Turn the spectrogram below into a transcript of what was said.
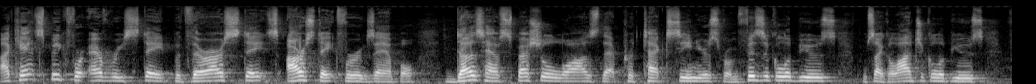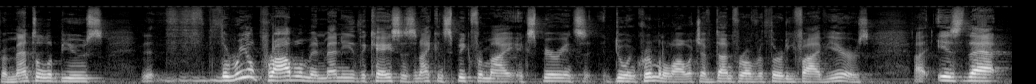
I can't speak for every state, but there are states, our state, for example, does have special laws that protect seniors from physical abuse, from psychological abuse, from mental abuse. The real problem in many of the cases, and I can speak from my experience doing criminal law, which I've done for over 35 years, uh, is that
